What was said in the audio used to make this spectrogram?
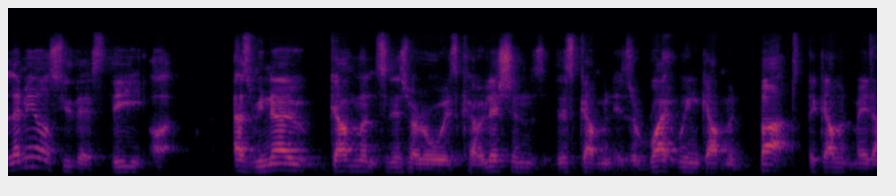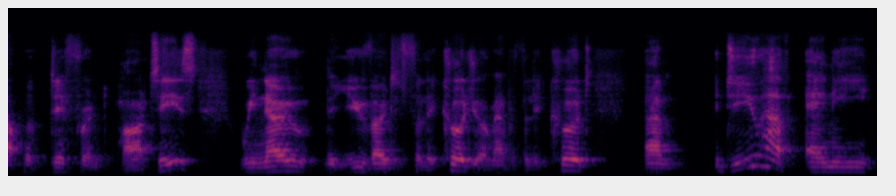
let me ask you this: the uh, as we know, governments in Israel are always coalitions. This government is a right-wing government, but a government made up of different parties. We know that you voted for Likud. You're a member of the Likud. Um, do you have any?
